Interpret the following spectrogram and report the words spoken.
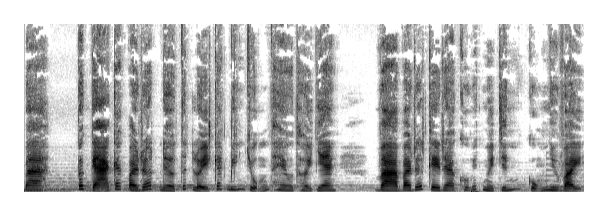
3. Tất cả các virus đều tích lũy các biến chủng theo thời gian và virus gây ra COVID-19 cũng như vậy.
